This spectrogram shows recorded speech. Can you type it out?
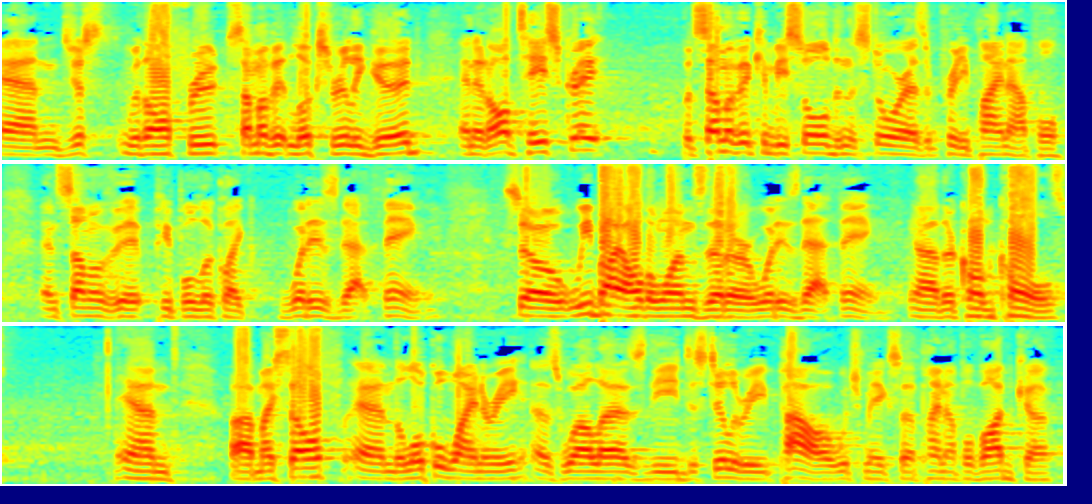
And just with all fruit, some of it looks really good and it all tastes great, but some of it can be sold in the store as a pretty pineapple, and some of it people look like, What is that thing? So we buy all the ones that are, What is that thing? Uh, they're called culls. And uh, myself and the local winery, as well as the distillery, Pau, which makes a pineapple vodka,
